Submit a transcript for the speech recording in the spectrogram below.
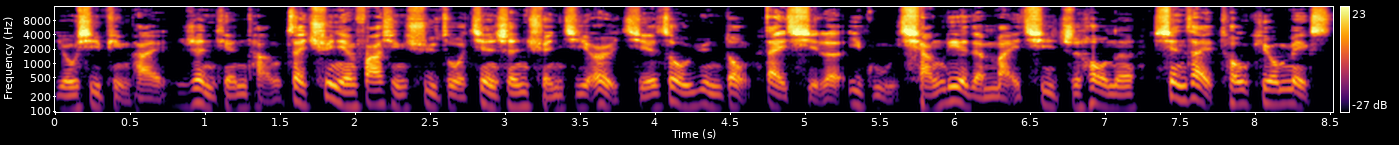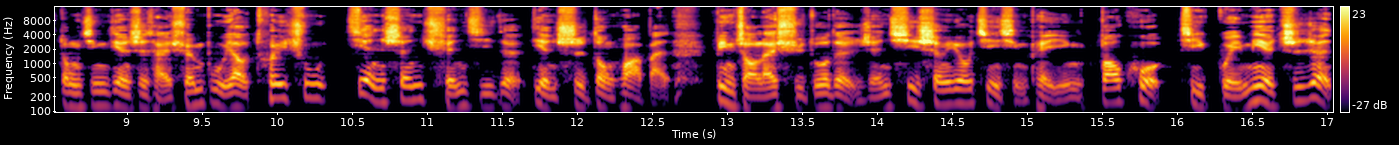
游戏品牌任天堂在去年发行续作《健身拳击二：节奏运动》，带起了一股强烈的买气之后呢，现在 Tokyo Mix 东京电视台宣布要推出健身拳击的电视动画版，并找来许多的人气声优进行配音，包括替《鬼灭之刃》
